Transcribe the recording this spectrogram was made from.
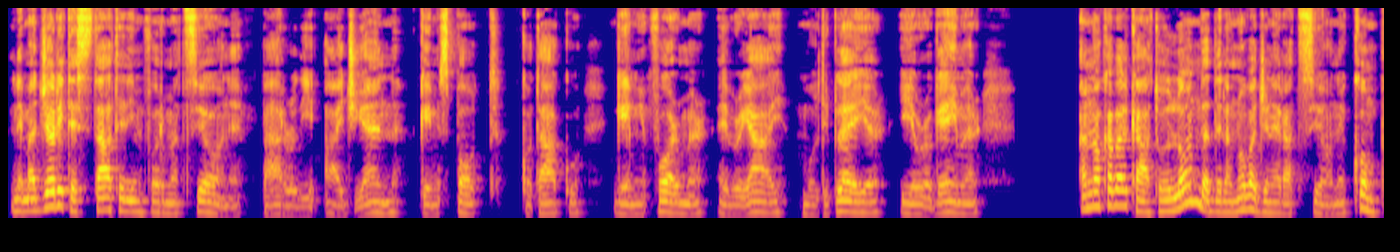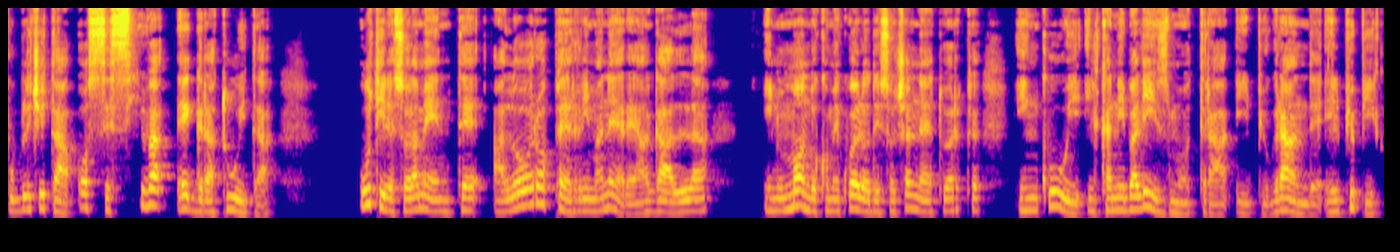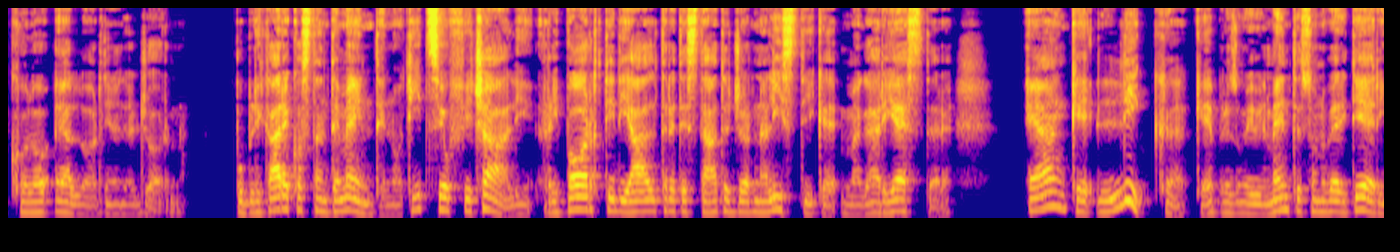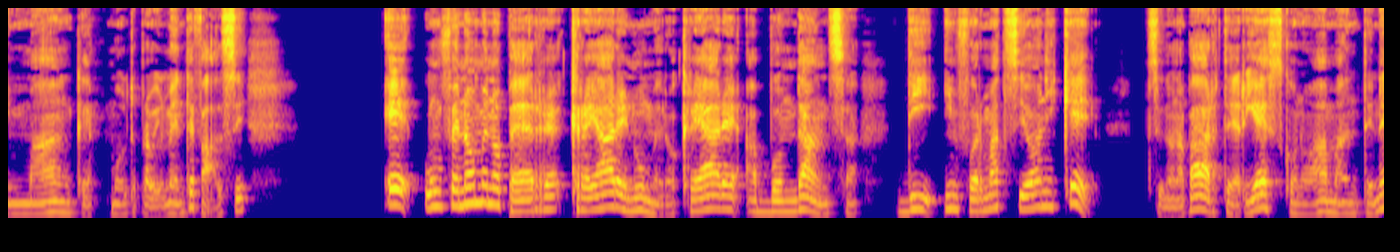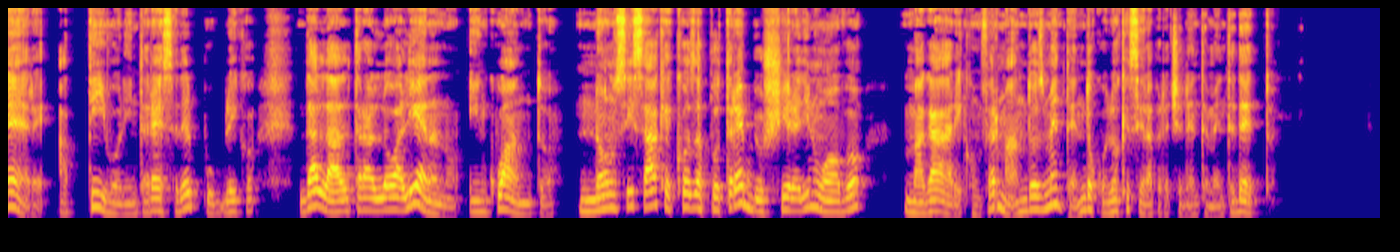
Le maggiori testate di informazione, parlo di IGN, GameSpot, Kotaku, Game Informer, EveryEye, Multiplayer, Eurogamer, hanno cavalcato l'onda della nuova generazione con pubblicità ossessiva e gratuita, utile solamente a loro per rimanere a galla in un mondo come quello dei social network in cui il cannibalismo tra il più grande e il più piccolo è all'ordine del giorno. Pubblicare costantemente notizie ufficiali, riporti di altre testate giornalistiche, magari estere, e anche leak, che presumibilmente sono veritieri, ma anche molto probabilmente falsi, è un fenomeno per creare numero, creare abbondanza di informazioni che se da una parte riescono a mantenere attivo l'interesse del pubblico, dall'altra lo alienano in quanto non si sa che cosa potrebbe uscire di nuovo, magari confermando o smentendo quello che si era precedentemente detto.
